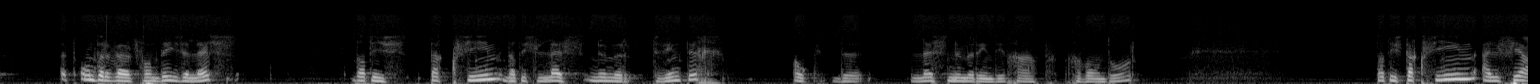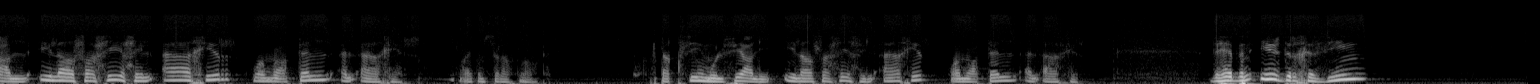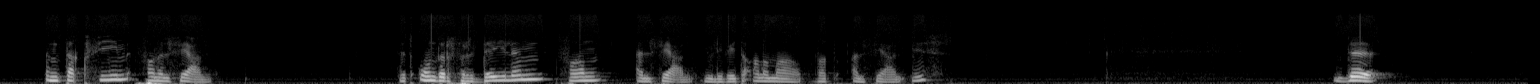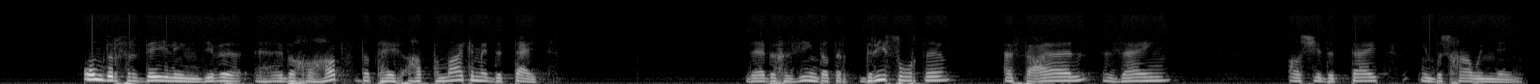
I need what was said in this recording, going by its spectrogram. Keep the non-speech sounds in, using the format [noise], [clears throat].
het onderwerp van deze les, dat is Taksim, dat is les nummer 20. Ook de lesnummer in dit gaat gewoon door. Dat is Taksim al-fi'al ila sahih al-akhir wa mu'tal al-akhir. السلام ورحمة الله تقسيم الفعل إلى صحيح الآخر ومعتل الآخر We hebben eerder gezien een taqsim van al-fi'al. Het onderverdelen van al-fi'al. Jullie weten allemaal wat al-fi'al is. De onderverdeling die we hebben gehad, dat heeft, had te maken met de tijd. We hebben gezien dat er drie soorten af'aal zijn als je de tijd in beschouwing neemt.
